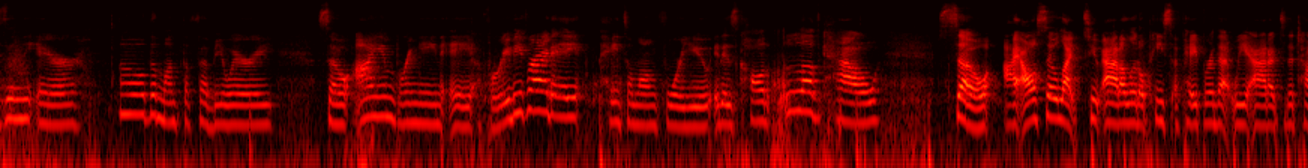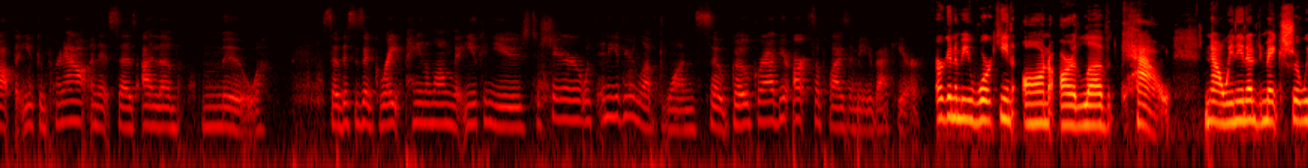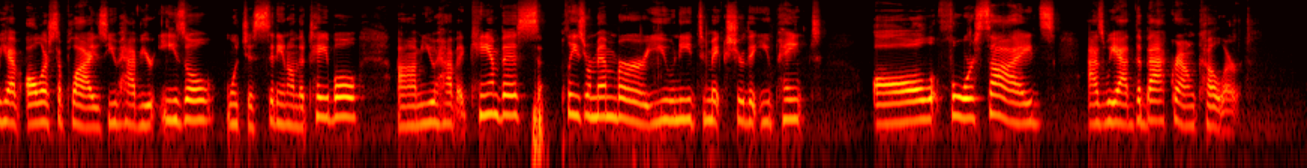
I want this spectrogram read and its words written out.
is in the air. Oh, the month of February. So I am bringing a Freebie Friday paint along for you. It is called Love Cow. So I also like to add a little piece of paper that we added to the top that you can print out and it says I love Moo. So this is a great paint along that you can use to share with any of your loved ones. So go grab your art supplies and meet you back here. Are going to be working on our love cow. Now we need to make sure we have all our supplies. You have your easel, which is sitting on the table. Um, you have a canvas. Please remember you need to make sure that you paint all four sides as we add the background color.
